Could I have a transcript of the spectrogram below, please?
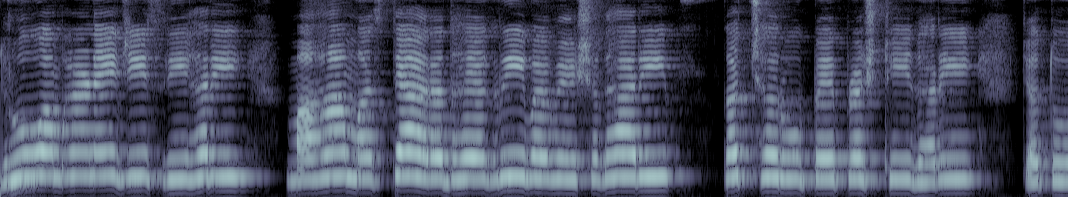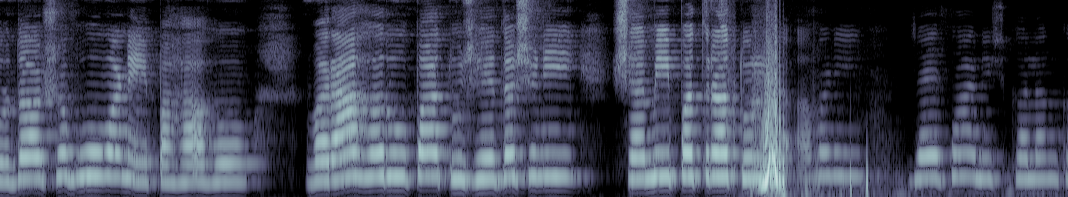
ध्रुव म्हणे जी श्रीहरी महामस्त्या ग्रीव वेशधारी कच्छ रूपे पृष्ठी धरी चतुर्दश भुवने पहाहो वराह रूपा तुझे दशणी शमीपत्र तुल्य अवणी जैसा निष्कलंक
